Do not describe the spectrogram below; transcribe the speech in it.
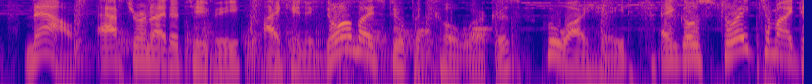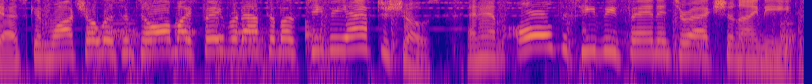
Now, after a night of TV, I can ignore my stupid coworkers, who I hate, and go straight to my desk and watch or listen to all my favorite AfterBuzz TV after shows, and have all the TV fan interaction I need.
